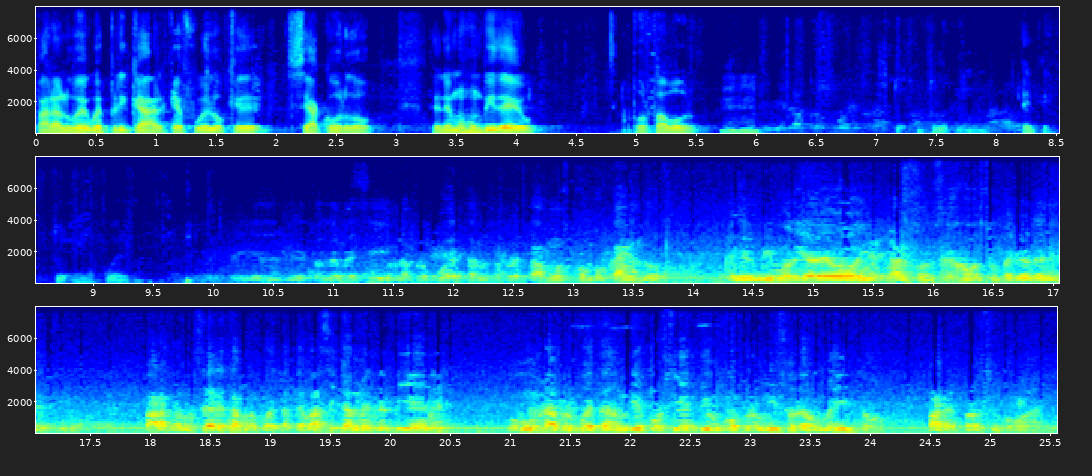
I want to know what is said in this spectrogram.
para luego explicar qué fue lo que se acordó. Tenemos un video, por favor el acuerdo. El director de Messi, una propuesta, nosotros estamos convocando en el mismo día de hoy al Consejo Superior de Directiva para conocer esta propuesta, que básicamente tiene una propuesta de un 10% y un compromiso de aumento para el próximo año.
